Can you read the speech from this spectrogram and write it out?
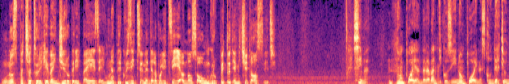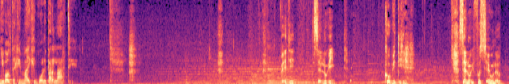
Uno spacciatore che va in giro per il paese, una perquisizione della polizia, non so, un gruppetto di amici tossici. Sì, ma non puoi andare avanti così, non puoi nasconderti ogni volta che Mike vuole parlarti. Vedi, se lui... come dire... Se lui fosse uno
